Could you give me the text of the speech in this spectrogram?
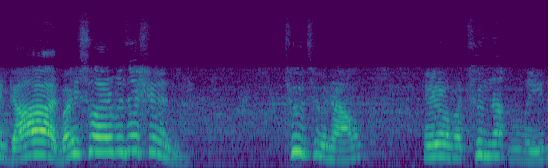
my god, why are you so out of position? 2-2 now. Here you have a 2 nothing lead.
